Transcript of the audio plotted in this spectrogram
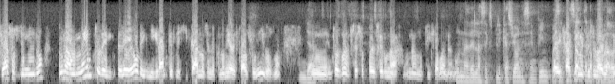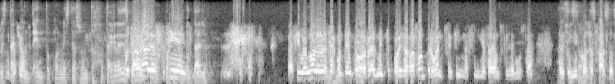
se ha sostenido un aumento de empleo de inmigrantes mexicanos en la economía de Estados Unidos, ¿no? Ya. Eh, entonces, bueno, pues eso puede ser una, una noticia buena, ¿no? Una de las explicaciones, en fin, pues el presidente López Obrador está contento con este asunto. Te agradezco pues la verdad mucho es, por sí, tu comentario. así no, no debe estar contento realmente por esa razón, pero bueno, pues, en fin, así ya sabemos que le gusta presumir cosas falsas.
